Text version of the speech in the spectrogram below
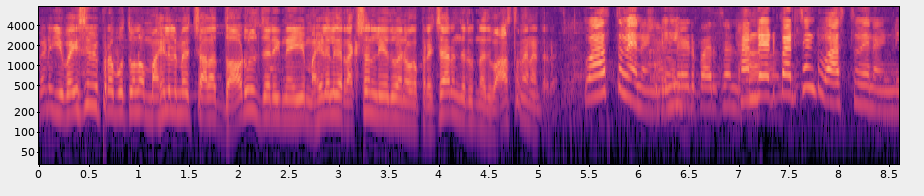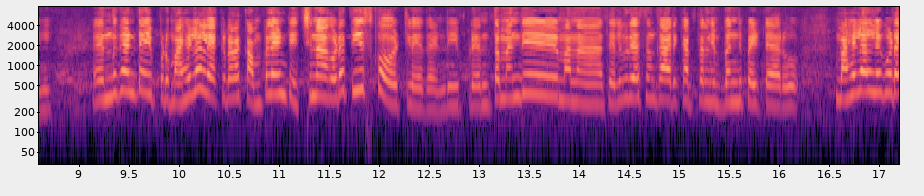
మేడం ఈ వైసీపీ ప్రభుత్వంలో మహిళల మీద చాలా దాడులు జరిగినాయి. మహిళలకు రక్షణ లేదు అని ఒక ప్రచారం జరుగుతుంది. అది వాస్తవేనంటారు వాస్తవేనండి హండ్రెడ్ పర్సెంట్. వాస్తవేనండి ఎందుకంటే ఇప్పుడు మహిళలు ఎక్కడైనా కంప్లైంట్ ఇచ్చినా కూడా తీసుకోవట్లేదండి. ఇప్పుడు ఎంతమంది మన తెలుగుదేశం కార్యకర్తలను ఇబ్బంది పెట్టారు మహిళల్ని కూడా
